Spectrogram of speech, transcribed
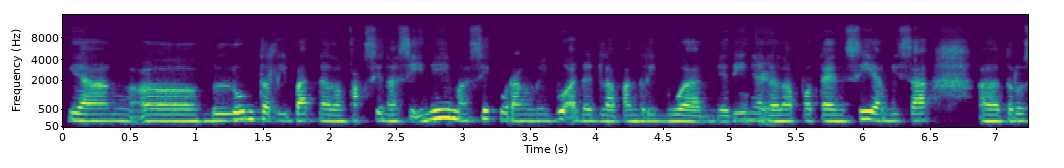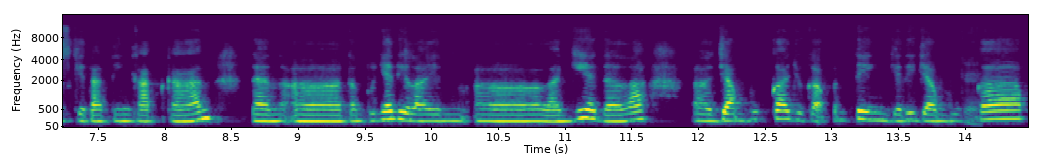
yang eh, belum terlibat dalam vaksinasi ini masih kurang ribu ada 8 ribuan. Jadi okay. ini adalah potensi yang bisa eh, terus kita tingkatkan dan eh, tentunya di lain eh, lagi adalah eh, jam buka juga penting. Jadi jam okay. buka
